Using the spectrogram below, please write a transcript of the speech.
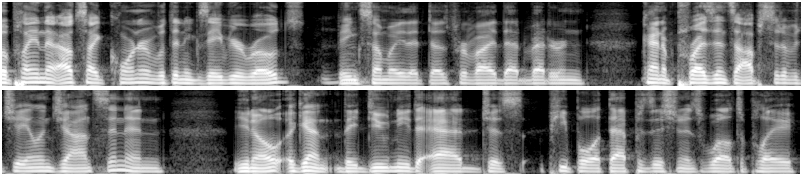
but playing that outside corner within Xavier Rhodes, mm-hmm. being somebody that does provide that veteran kind of presence opposite of a Jaylon Johnson and you know, again, they do need to add just people at that position as well to play,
